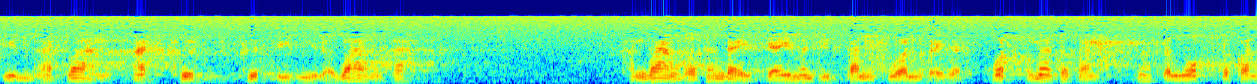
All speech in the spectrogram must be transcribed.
ถิ่นหัดว่าง หัดคืดคืดดีๆแล้วว่างซะขันว่างพอท่านใดใจมันติดปันควรไปกันหดเขามาสักวันมาสงบสักวัน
